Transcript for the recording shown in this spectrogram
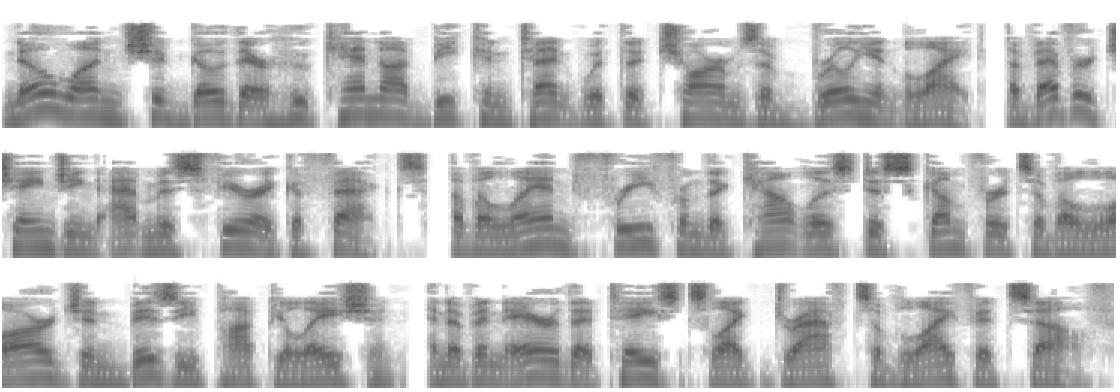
"...no one should go there who cannot be content with the charms of brilliant light, of ever-changing atmospheric effects, of a land free from the countless discomforts of a large and busy population, and of an air that tastes like draughts of life itself."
